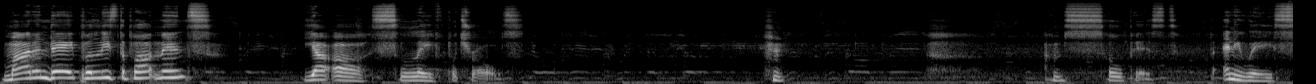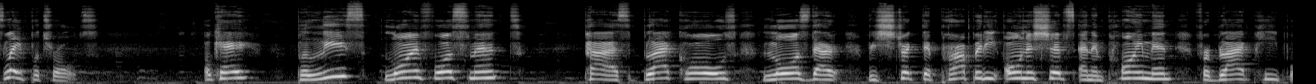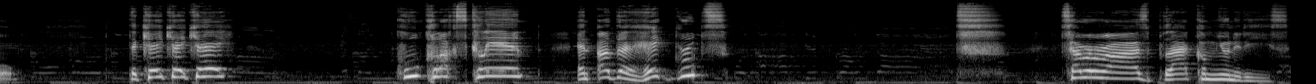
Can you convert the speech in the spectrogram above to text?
Modern day police departments, y'all are slave patrols. Hmm. I'm so pissed. But anyway, slave patrols. Okay? Police, law enforcement passed black codes, laws that restricted property ownerships and employment for black people. The KKK, Ku Klux Klan, and other hate groups terrorized black communities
